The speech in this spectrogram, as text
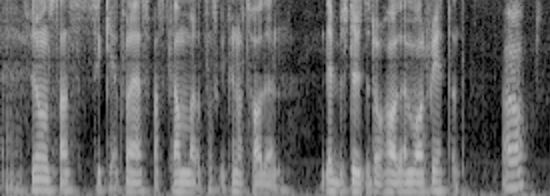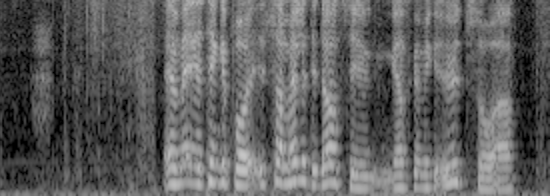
Eh, För någonstans tycker jag att man är så pass gammal att man ska kunna ta den, det beslutet och ha den valfriheten. Ja. Eh, Men jag tänker på, samhället idag ser ju ganska mycket ut så att,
